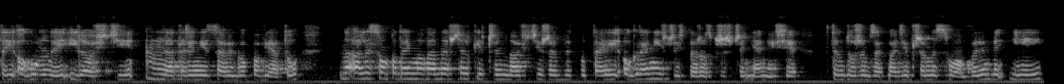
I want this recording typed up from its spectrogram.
tej ogólnej ilości na terenie całego powiatu. No ale są podejmowane wszelkie czynności, żeby tutaj ograniczyć to rozprzestrzenianie się w tym dużym zakładzie przemysłowym i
